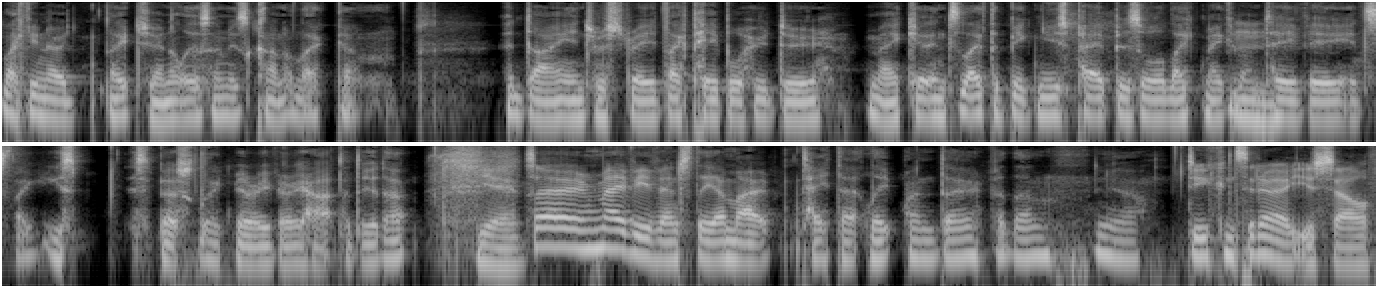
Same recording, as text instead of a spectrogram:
like you know, like journalism is kind of like um a dying industry. Like people who do make it into like the big newspapers or like make it on TV, it's like especially like very, very hard to do that. Yeah. So maybe eventually I might take that leap one day, but then yeah, Do you consider yourself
